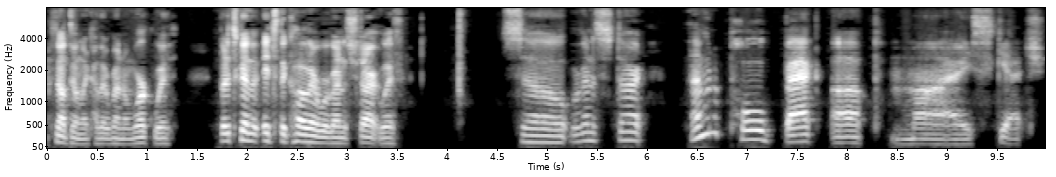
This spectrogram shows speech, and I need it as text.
it's not the only color we're to work with, but it's gonna it's the color we're going to start with. So we're going to start. I'm going to pull back up my sketch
